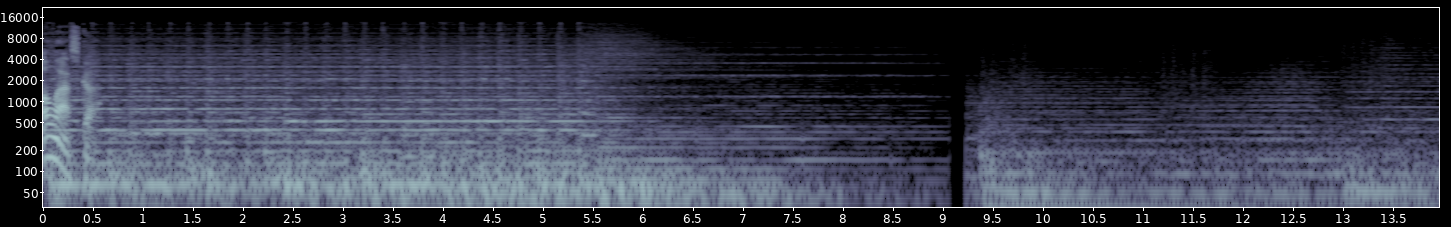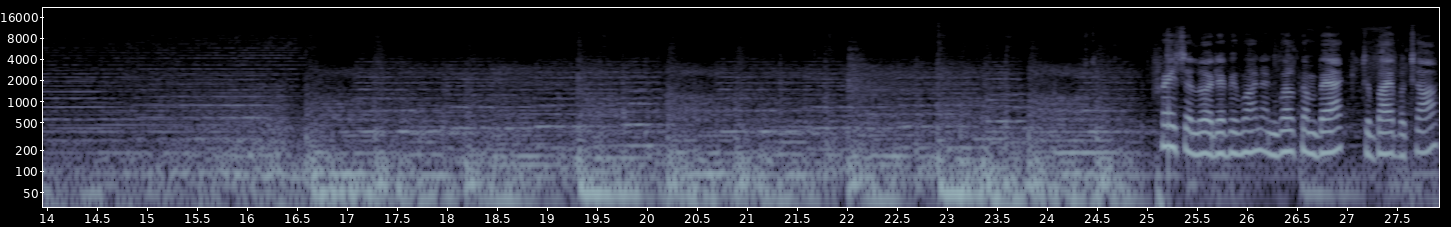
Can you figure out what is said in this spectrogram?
Alaska. Praise the Lord, everyone, and welcome back to Bible Talk.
